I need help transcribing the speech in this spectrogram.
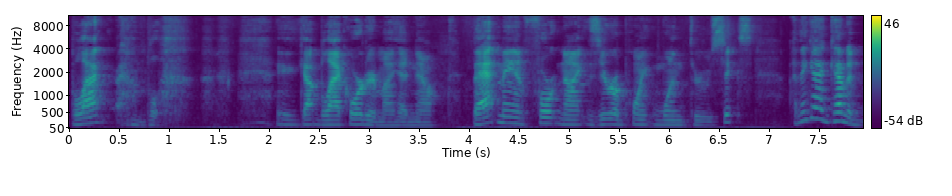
Black. I got Black Order in my head now. Batman Fortnite 0.1 through 6. I think I kind of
